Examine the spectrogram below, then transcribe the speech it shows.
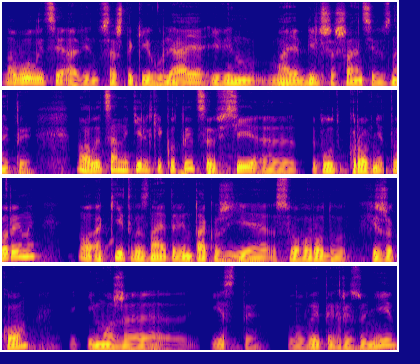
на вулиці, а він все ж таки гуляє і він має більше шансів знайти. Ну, але це не тільки коти, це всі е, теплокровні тварини. Ну, а кіт, ви знаєте, він також є свого роду хижаком, який може е, їсти, ловити гризунів.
